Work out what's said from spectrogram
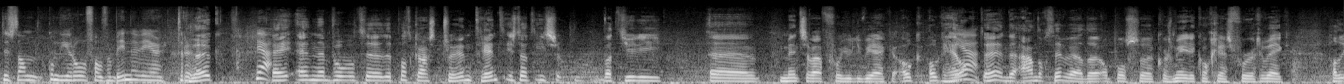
Dus dan komt die rol van verbinden weer terug. Leuk. Ja. Hey, en bijvoorbeeld de podcast Trend, Trend, is dat iets wat jullie eh, mensen waarvoor jullie werken ook, ook helpt? Ja. Hè? De aandacht, hè? we hadden op ons uh, Cosmedia congres vorige week hadden we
